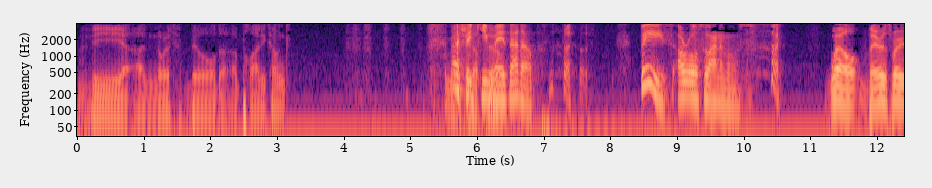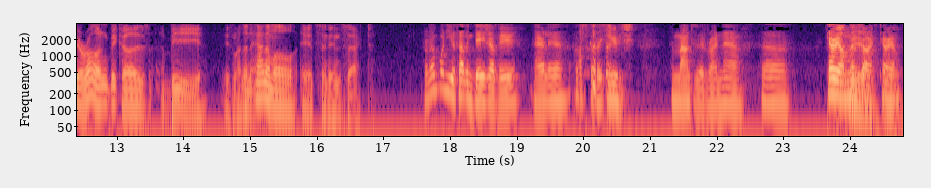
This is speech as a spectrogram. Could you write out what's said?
The uh, North Build uh, Platypunk. I think you made that up. Bees are also animals. Well, there's where you're wrong because a bee is not an animal; it's an insect. Remember when you was having deja vu earlier? I've just got a huge amount of it right now. Uh, carry It's on, then. weird, Sorry, carry yeah. on.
